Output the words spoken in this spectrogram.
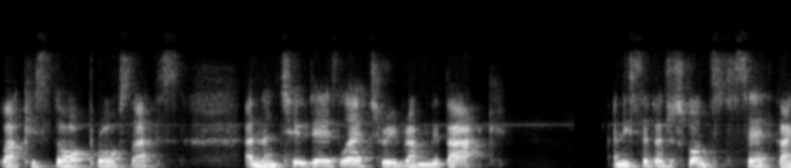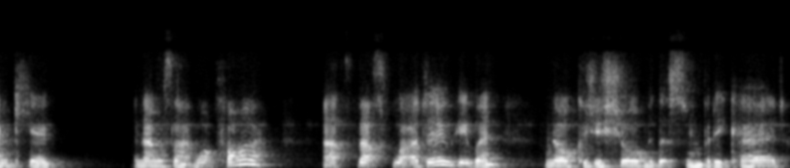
like his thought process. And then two days later, he rang me back and he said, I just wanted to say thank you. And I was like, What for? That's that's what I do. He went, No, because you showed me that somebody cared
